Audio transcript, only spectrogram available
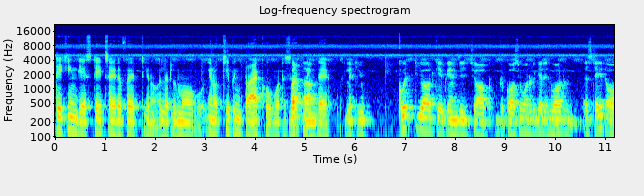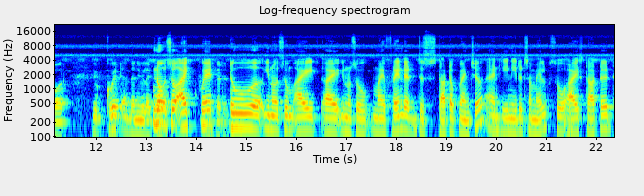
taking the estate side of it, you know, a little more, you know, keeping track of what is But happening uh, there. like you quit your KPMG job because you wanted to get involved in estate, or you quit and then you like, No, oh, so I quit to, uh, you know, so I, I, you know, so my friend had this startup venture and he needed some help, so I started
